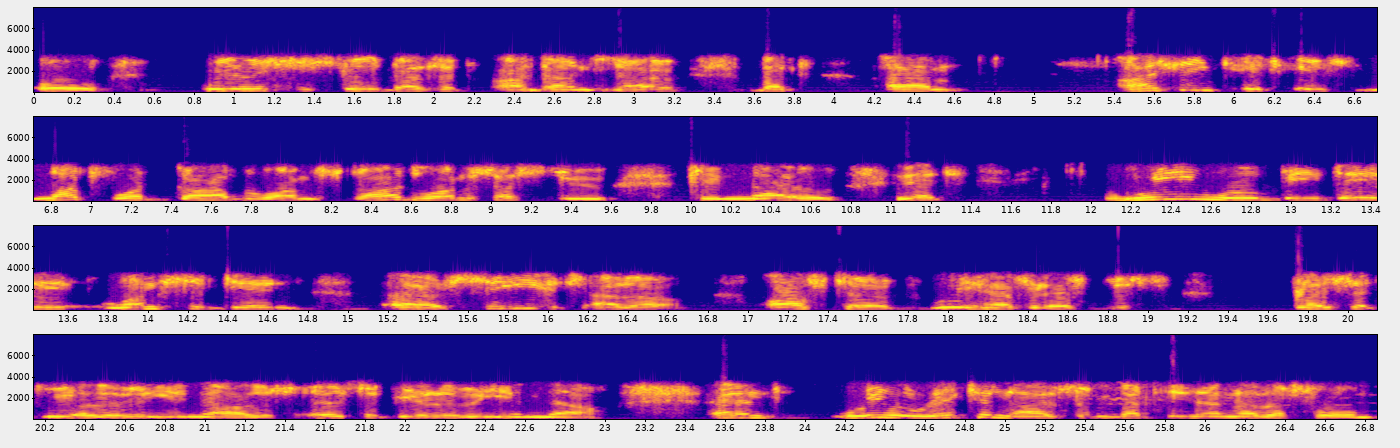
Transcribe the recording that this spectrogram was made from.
or whether she still does it, I don't know. But um, I think it is not what God wants. God wants us to to know that we will be there once again, uh, seeing each other after we have left this place that we are living in now, this earth that we are living in now. And we will recognize them, but in another form.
